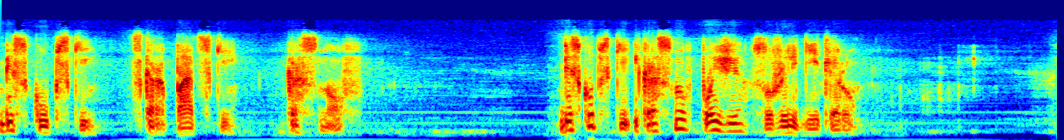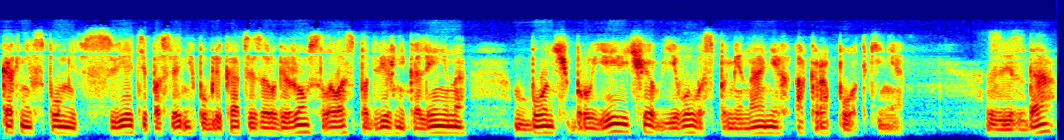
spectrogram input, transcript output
Бескупский, Скоропадский, Краснов. Бескупский и Краснов позже служили Гитлеру. Как не вспомнить в свете последних публикаций за рубежом слова сподвижника Ленина Бонч-Бруевича в его воспоминаниях о Кропоткине. «Звезда»,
